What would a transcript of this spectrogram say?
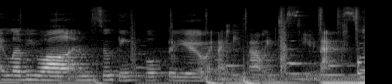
I love you all and I'm so thankful for you and I cannot wait to see you next.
